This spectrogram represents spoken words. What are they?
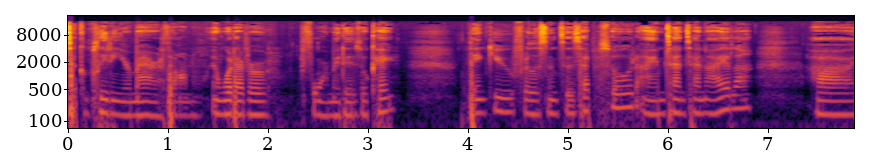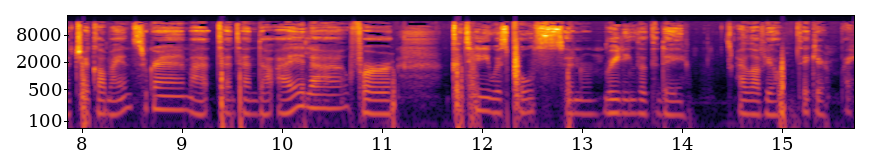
to completing your marathon in whatever form it is, okay? Thank you for listening to this episode. I am 1010 Ayla. Uh, check out my Instagram at 1010.aela for continuous posts and readings of the day. I love y'all. Take care. Bye.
